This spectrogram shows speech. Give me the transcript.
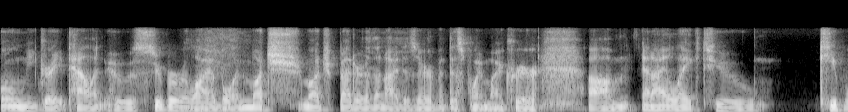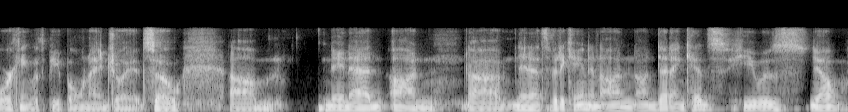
only great talent who's super reliable and much much better than I deserve at this point in my career. Um, and I like to keep working with people when I enjoy it. So. Um, Nenad on uh, Nenad Cviticanin on on Dead End Kids, he was you know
